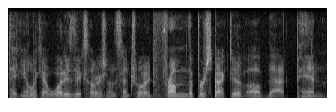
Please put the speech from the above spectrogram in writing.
taking a look at what is the acceleration of the centroid from the perspective of that pin.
